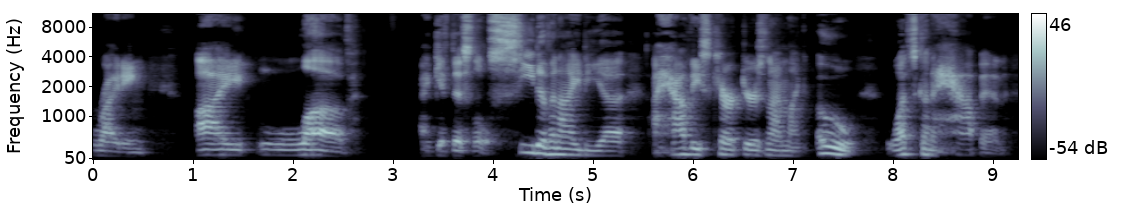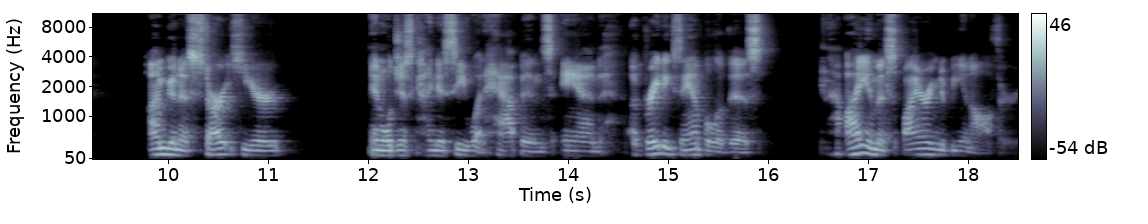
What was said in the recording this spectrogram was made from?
writing. I love I get this little seed of an idea. I have these characters, and I'm like, oh, what's going to happen? I'm going to start here and we'll just kind of see what happens. And a great example of this I am aspiring to be an author.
